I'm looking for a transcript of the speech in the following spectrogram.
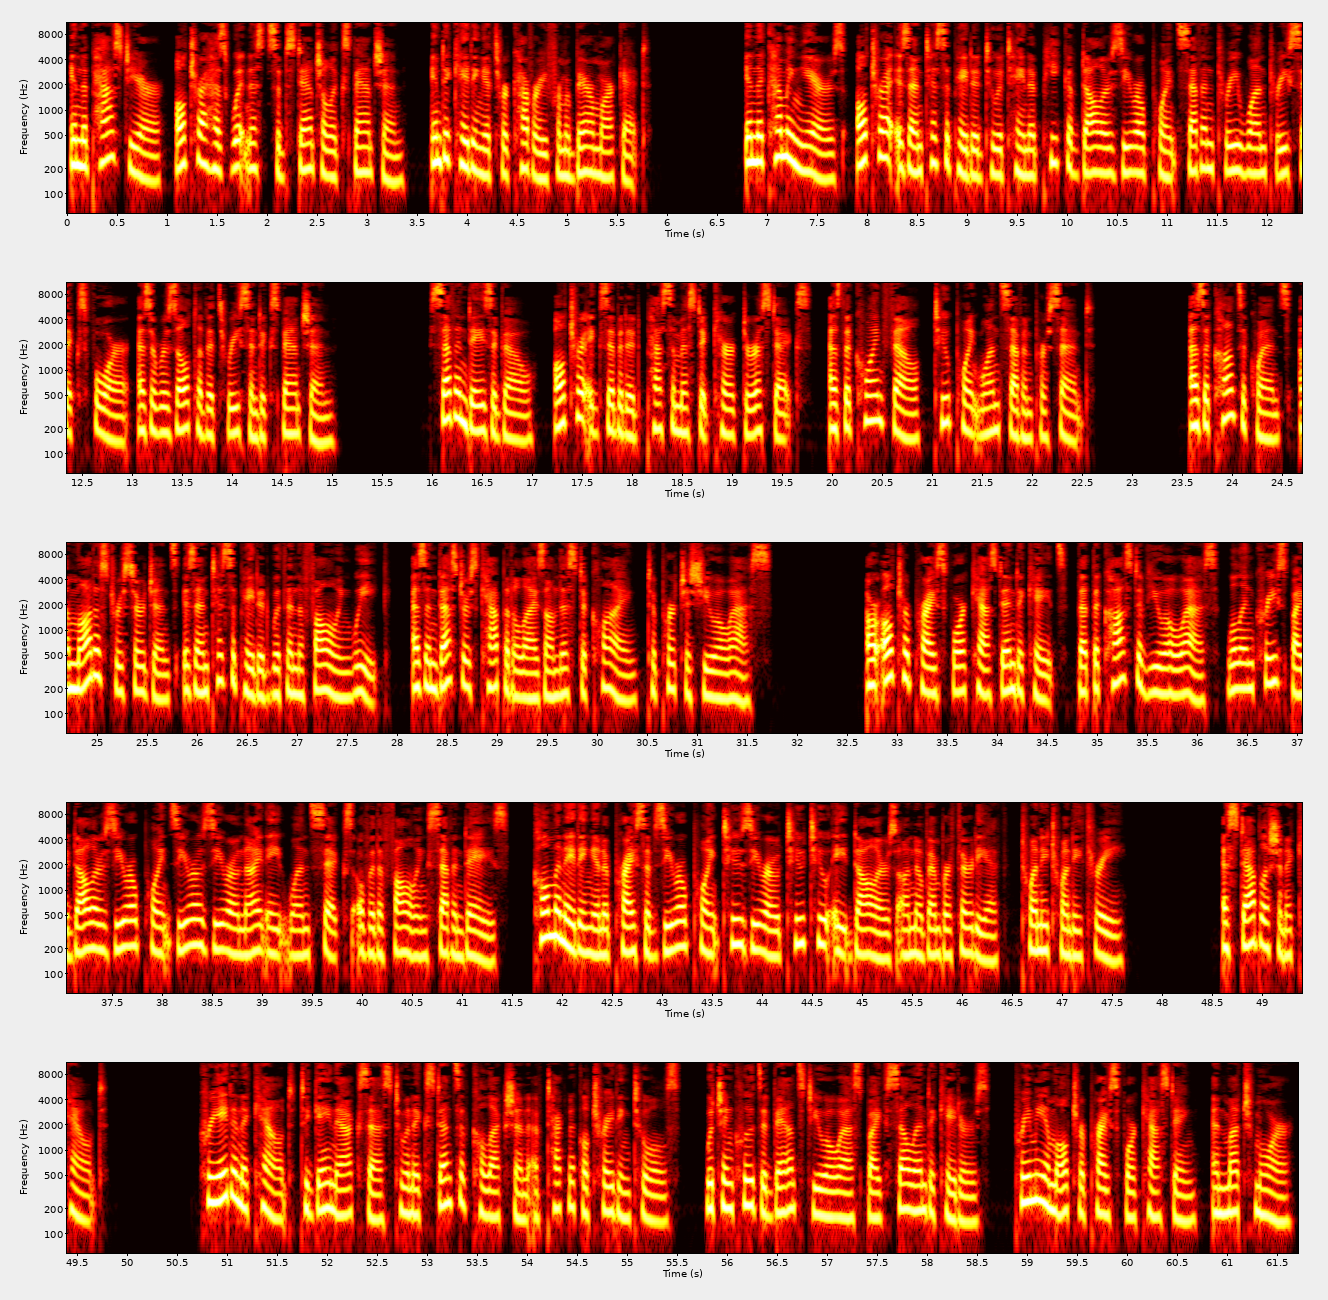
In the past year, Ultra has witnessed substantial expansion, indicating its recovery from a bear market. In the coming years, Ultra is anticipated to attain a peak of $0.731364 as a result of its recent expansion. Seven days ago, Ultra exhibited pessimistic characteristics, as the coin fell 2.17%. As a consequence, a modest resurgence is anticipated within the following week, as investors capitalize on this decline to purchase UOS. Our ultra price forecast indicates that the cost of UOS will increase by $0.009816 over the following seven days, culminating in a price of $0.20228 on November 30, 2023. Establish an account. Create an account to gain access to an extensive collection of technical trading tools, which includes advanced UOS buy sell indicators, premium ultra price forecasting, and much more.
